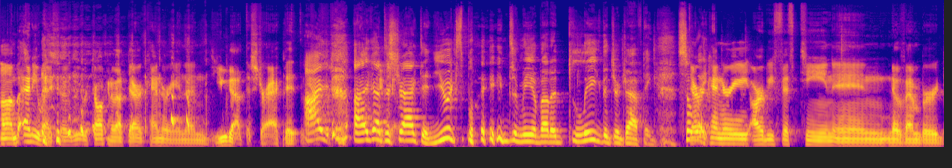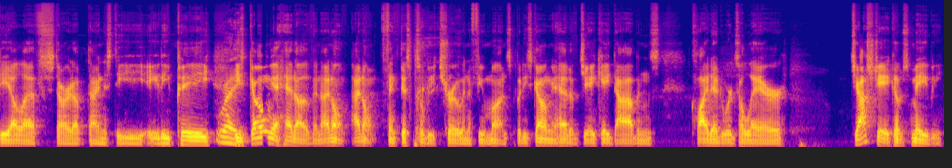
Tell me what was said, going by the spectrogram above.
Um, but anyway, so we were talking about Derrick Henry, and then you got distracted. I I got distracted. You explained to me about a league that you're drafting. So Derrick wait, Henry, RB fifteen in November, DLF startup dynasty ADP. Right. He's going ahead of, and I don't, I don't think this will be true in a few months, but he's going ahead of J.K. Dobbins, Clyde Edwards-Helaire, Josh Jacobs, maybe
